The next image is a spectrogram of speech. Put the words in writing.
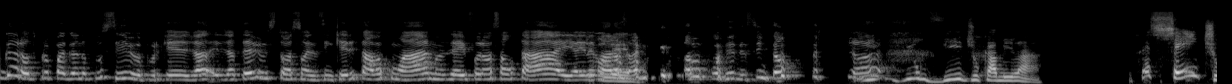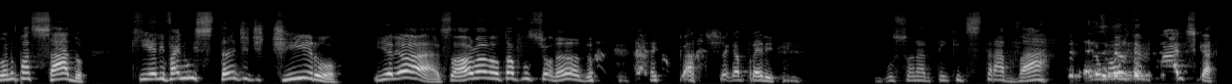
garoto propaganda possível, porque já, já teve situações assim que ele estava com armas e aí foram assaltar, e aí levaram as armas falo com ele assim, então. vi um vídeo, Camila, recente, o ano passado, que ele vai num stand de tiro e ele, ah, essa arma não tá funcionando. Aí o cara chega para ele, Bolsonaro tem que destravar. Era uma automática.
